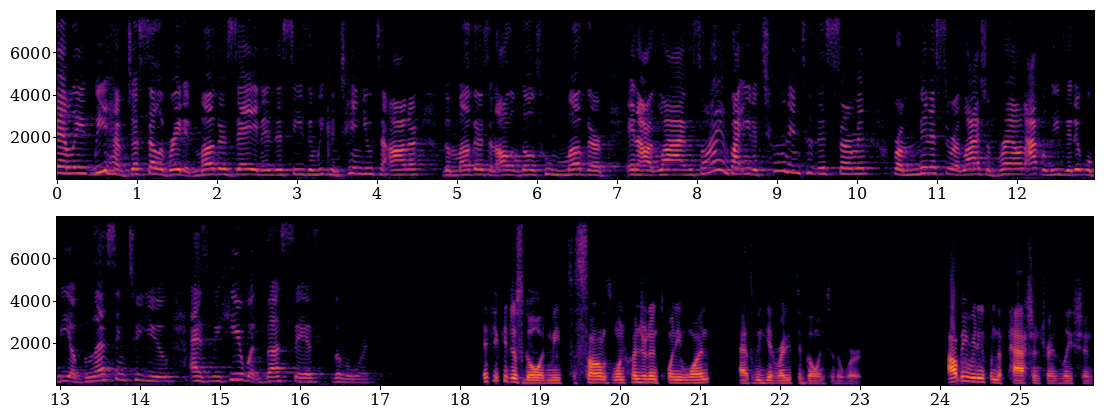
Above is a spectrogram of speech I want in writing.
Family, we have just celebrated Mother's Day, and in this season, we continue to honor the mothers and all of those who mother in our lives. And so I invite you to tune into this sermon from Minister Elijah Brown. I believe that it will be a blessing to you as we hear what thus says the Lord. If you could just go with me to Psalms 121 as we get ready to go into the Word. I'll be reading from the Passion Translation,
